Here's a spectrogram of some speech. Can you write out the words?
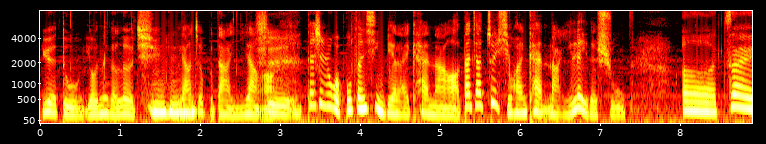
阅读有那个乐趣，嗯、两者不大一样啊。是，但是如果不分性别来看呢啊。大家最喜欢看哪一类的书？呃，在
